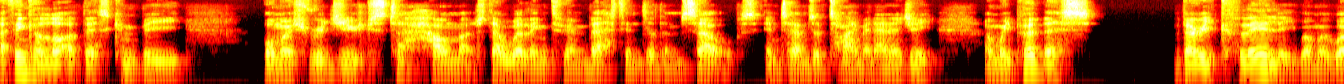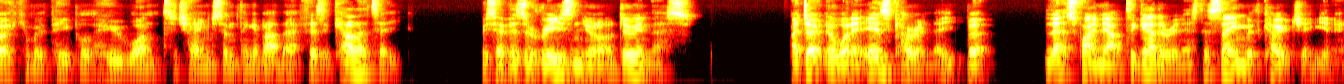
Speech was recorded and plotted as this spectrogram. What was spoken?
I think a lot of this can be almost reduced to how much they're willing to invest into themselves in terms of time and energy. And we put this very clearly when we're working with people who want to change something about their physicality. We say there's a reason you're not doing this. I don't know what it is currently, but let's find out together and it's the same with coaching you know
